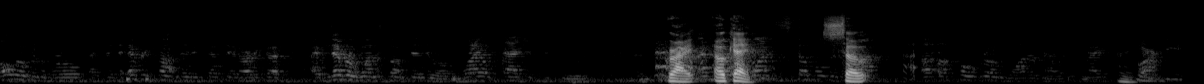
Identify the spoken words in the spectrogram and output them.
all over the world, I've been to every continent except Antarctica, I've never once bumped into a wild patch of zucchinis. Right, okay. So- across a, a full-grown watermelon, right? Yeah. Aren't these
